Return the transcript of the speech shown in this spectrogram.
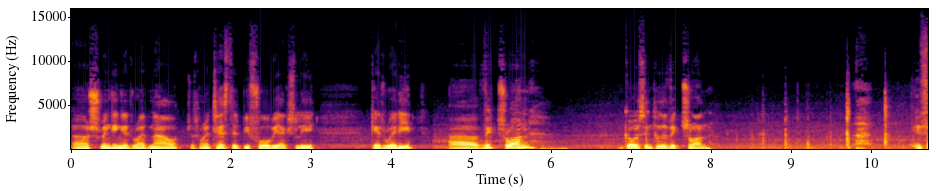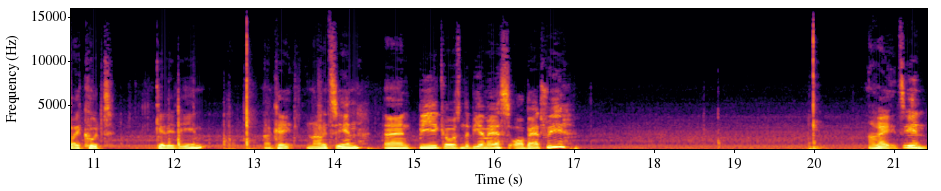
uh, shrinking it right now. Just want to test it before we actually get ready. Uh, Victron goes into the Victron. If I could get it in. Okay, now it's in. And B goes in the BMS or battery. Okay, it's in.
